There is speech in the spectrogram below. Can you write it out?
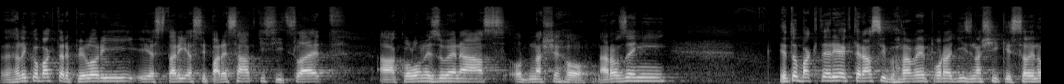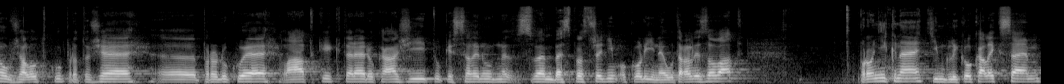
Helicobacter pylori je starý asi 50 tisíc let a kolonizuje nás od našeho narození. Je to bakterie, která si v hlavě poradí s naší kyselinou v žaludku, protože e, produkuje látky, které dokáží tu kyselinu v svém bezprostředním okolí neutralizovat. Pronikne tím glykokalixem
